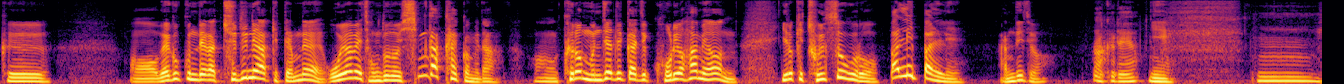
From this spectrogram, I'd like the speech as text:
그 어, 외국 군대가 주둔해 왔기 때문에 오염의 정도도 심각할 겁니다. 어, 그런 문제들까지 고려하면 이렇게 졸속으로 빨리빨리 안 되죠. 아, 그래요? 예. 음.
